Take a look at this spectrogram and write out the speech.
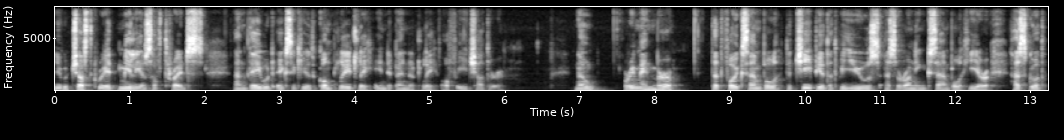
You could just create millions of threads and they would execute completely independently of each other. Now, remember that, for example, the GPU that we use as a running example here has got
